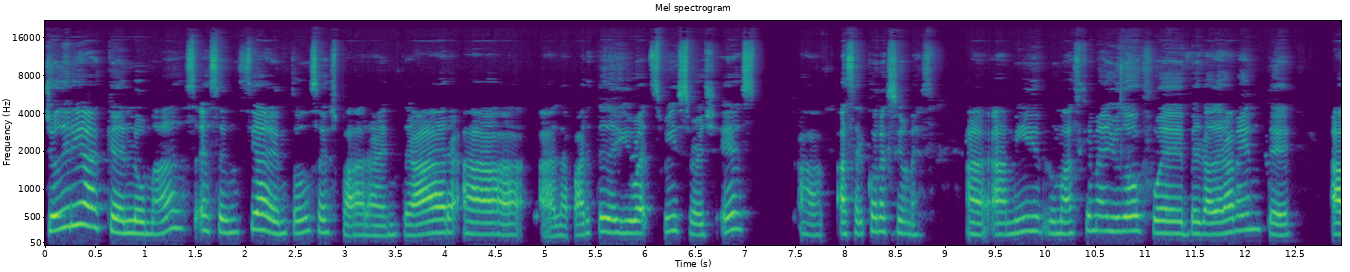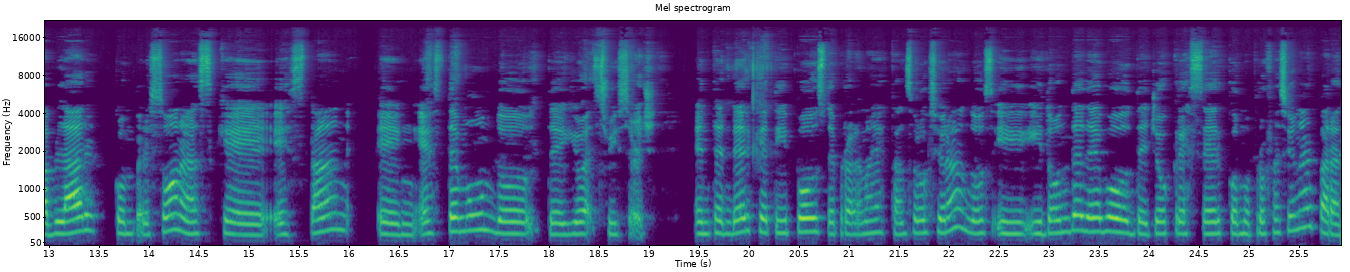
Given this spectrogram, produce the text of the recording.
yo diría que lo más esencial entonces para entrar a, la parte de UX Research es hacer conexiones. A, a, mí lo más que me ayudó fue verdaderamente hablar con personas que están en este mundo de UX Research entender qué tipos de problemas están solucionando y, dónde debo de yo crecer como profesional para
